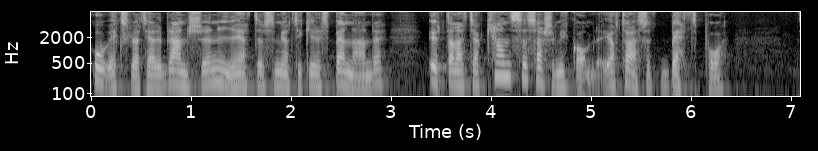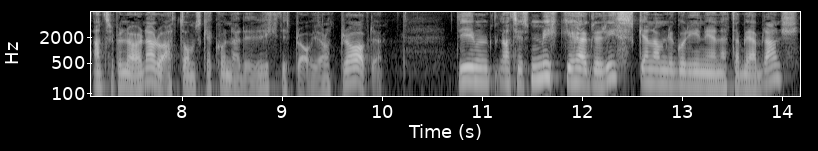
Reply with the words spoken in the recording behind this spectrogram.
oexploaterade branscher, nyheter som jag tycker är spännande. utan att jag kan så särskilt mycket om det. Jag tar alltså ett bett på entreprenörerna då, att de ska kunna det riktigt bra och göra något bra av det. Det är naturligtvis mycket högre risk än om du går in i en etablerad bransch.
